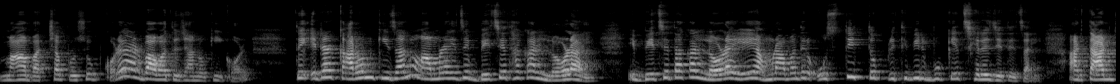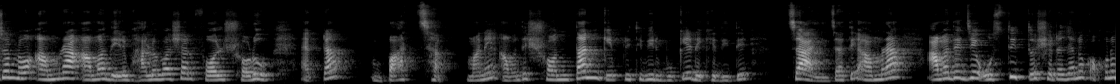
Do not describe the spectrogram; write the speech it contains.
মা বাচ্চা প্রসব করে আর বাবা তো জানো কি করে। তো এটার কারণ কি জানো? আমরা এই যে বেঁচে থাকার লড়াই, এই বেঁচে থাকার লড়াইয়ে আমরা আমাদের অস্তিত্ব পৃথিবীর বুকে ছেড়ে যেতে চাই। আর তার জন্য আমরা আমাদের ভালোবাসার ফলস্বরূপ একটা বাচ্চা মানে আমাদের সন্তানকে পৃথিবীর বুকে রেখে দিতে চাই, যাতে আমরা আমাদের যে অস্তিত্ব সেটা যেন কখনো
